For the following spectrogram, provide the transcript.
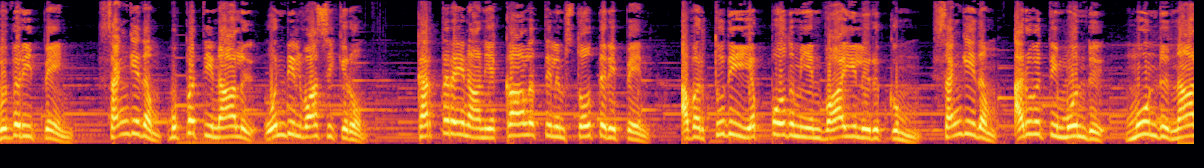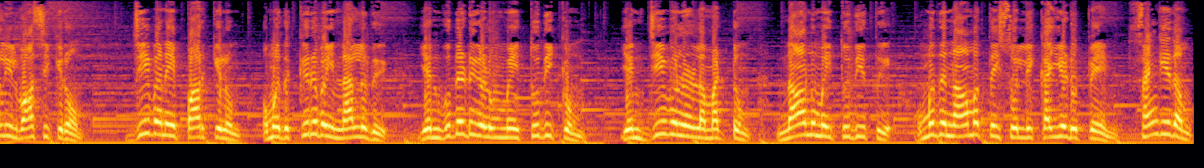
விவரிப்பேன். சங்கீதம் முப்பத்தி நாலு ஒன்றில் வாசிக்கிறோம் கர்த்தரை நான் எக்காலத்திலும் ஸ்தோத்தரிப்பேன். அவர் துதி எப்போதும் என் வாயில் இருக்கும். சங்கீதம் அறுபத்தி மூன்று மூன்று நாளில் வாசிக்கிறோம். ஜீவனை பார்க்கிலும் உமது கிருபை நல்லது. என் உதடுகள் உம்மை துதிக்கும். என் ஜீவனுள்ள மட்டும் நான் உம்மை துதித்து உமது நாமத்தை சொல்லி கையெடுப்பேன். சங்கீதம்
